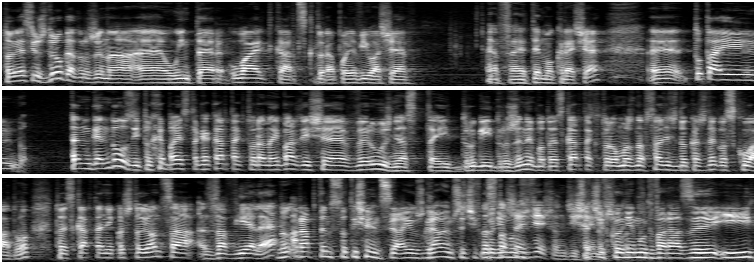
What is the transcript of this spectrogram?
To jest już druga drużyna e, Winter Wildcards, która pojawiła się w tym okresie. E, Tutaj ten Genduzi to chyba jest taka karta, która najbardziej się wyróżnia z tej drugiej drużyny, bo to jest karta, którą można wsadzić do każdego składu. To jest karta nie kosztująca za wiele, No raptem 100 tysięcy, a już grałem przeciwko no niemu 160 dzisiaj na przeciwko niemu dwa razy i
